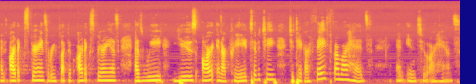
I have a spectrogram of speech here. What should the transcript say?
an art experience, a reflective art experience, as we use art and our creativity to take our faith from our heads and into our hands.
